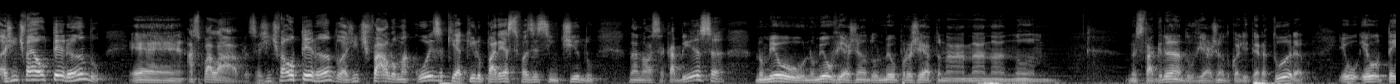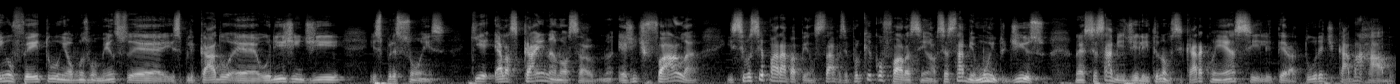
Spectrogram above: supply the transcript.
a gente vai alterando é, as palavras, a gente vai alterando, a gente fala uma coisa que aquilo parece fazer sentido na nossa cabeça, no meu, no meu viajando, no meu projeto na, na, na no, no Instagram do Viajando com a Literatura, eu, eu tenho feito, em alguns momentos, é, explicado é, origem de expressões. Que elas caem na nossa. A gente fala, e se você parar para pensar, você, por que, que eu falo assim? Ó, você sabe muito disso? Né? Você sabe de literatura? Não, esse cara conhece literatura de cabo a rabo.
